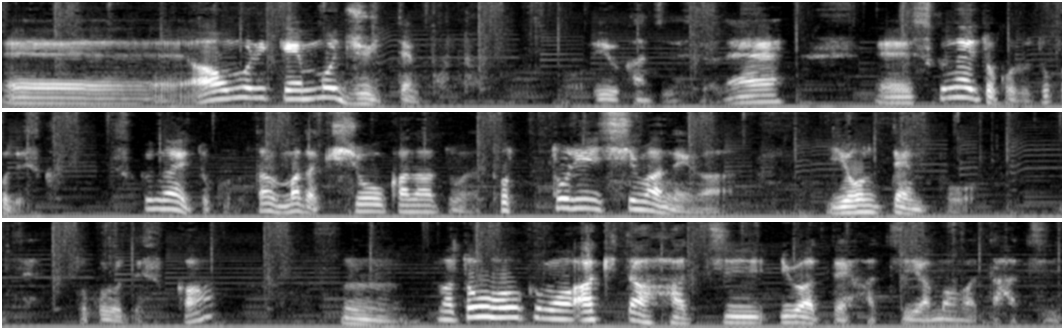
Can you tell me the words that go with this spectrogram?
えー青森県も11店舗という感じですよね。えー少ないところどこですか？少ないところ、多分まだ希少かなと思います。鳥取、島根が4店舗ところですか？うん。まあ、東北も秋田8、岩手8、山形8。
